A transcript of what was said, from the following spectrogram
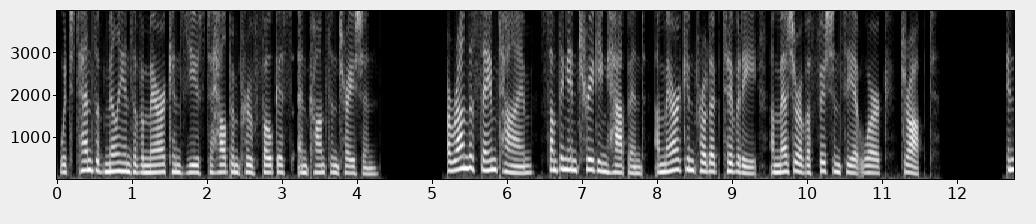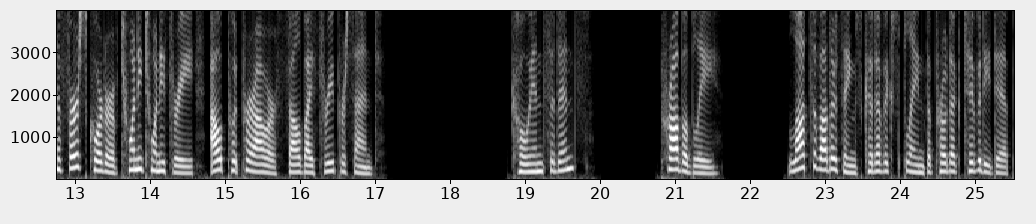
which tens of millions of Americans use to help improve focus and concentration. Around the same time, something intriguing happened American productivity, a measure of efficiency at work, dropped. In the first quarter of 2023, output per hour fell by 3%. Coincidence? Probably. Lots of other things could have explained the productivity dip.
